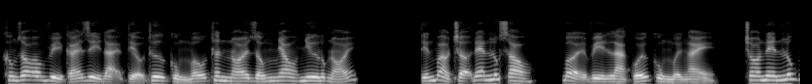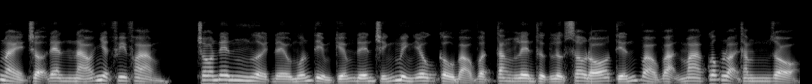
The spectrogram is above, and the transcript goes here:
không rõ vì cái gì đại tiểu thư cùng mẫu thân nói giống nhau như lúc nói. Tiến vào chợ đen lúc sau, bởi vì là cuối cùng 10 ngày, cho nên lúc này chợ đen náo nhiệt phi phàm, cho nên người đều muốn tìm kiếm đến chính mình yêu cầu bảo vật tăng lên thực lực sau đó tiến vào vạn ma quốc loại thăm dò.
